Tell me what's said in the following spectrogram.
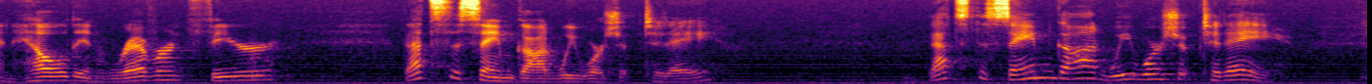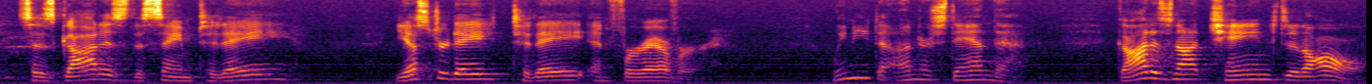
and held in reverent fear, that's the same God we worship today. That's the same God we worship today says God is the same today, yesterday, today, and forever. We need to understand that. God has not changed at all.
